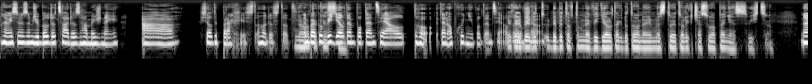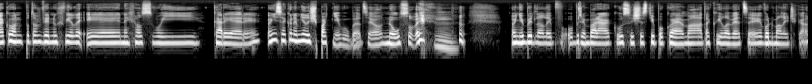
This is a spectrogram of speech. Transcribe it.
A my si myslím, že byl docela dost hamižnej a chtěl ty prachy z toho dostat. No, nebo jako viděl jasně. ten potenciál toho, ten obchodní potenciál Jako toho kdyby, všeho. do, kdyby to v tom neviděl, tak do toho neinvestuje tolik času a peněz, víš co? No jako on potom v jednu chvíli i nechal svoji kariéry. Oni se jako neměli špatně vůbec, jo, Noulsovi. Mm. Oni bydleli v obřím baráku se šesti pokojema a takovéhle věci od malička.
